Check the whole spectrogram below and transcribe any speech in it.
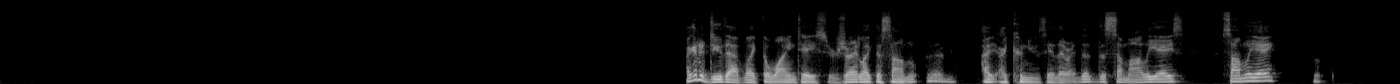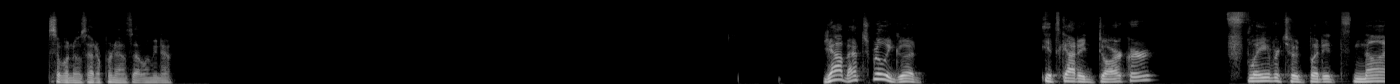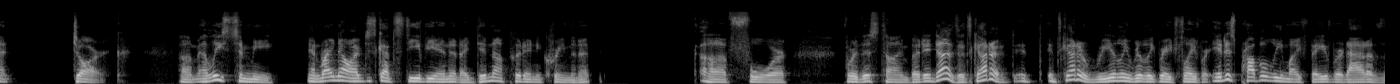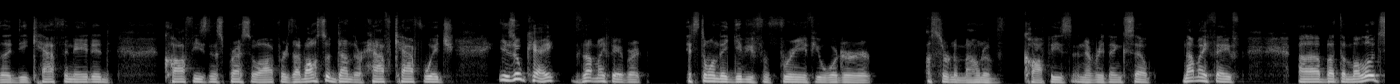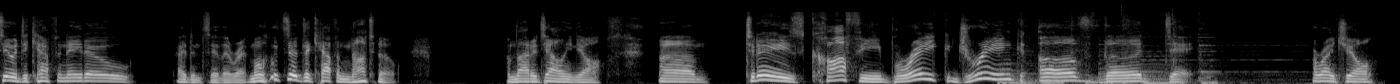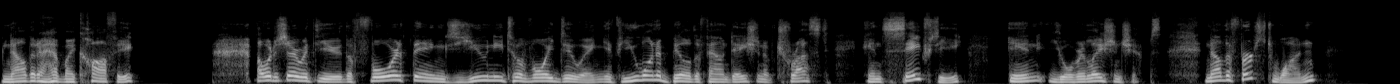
I got to do that like the wine tasters, right? Like the som. Uh, I I couldn't even say that right. The the sommeliers, sommelier. Someone knows how to pronounce that. Let me know. Yeah, that's really good. It's got a darker, flavor to it, but it's not dark, um, at least to me. And right now, I've just got stevia in it. I did not put any cream in it uh, for for this time, but it does. It's got a it, it's got a really really great flavor. It is probably my favorite out of the decaffeinated coffees Nespresso offers. I've also done their half calf, which is okay. It's not my favorite. It's the one they give you for free if you order a certain amount of coffees and everything. So not my fave. Uh, but the Melozio Decaffeinato, I didn't say that right. Melozio Decaffeinato. I'm not Italian, y'all. Um, today's coffee break drink of the day. All right, y'all. Now that I have my coffee, I want to share with you the four things you need to avoid doing if you want to build a foundation of trust and safety in your relationships. Now, the first one,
